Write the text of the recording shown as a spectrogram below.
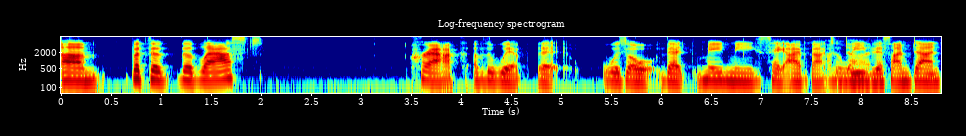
um but the the last crack of the whip that was oh that made me say i've got I'm to leave this. I'm done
